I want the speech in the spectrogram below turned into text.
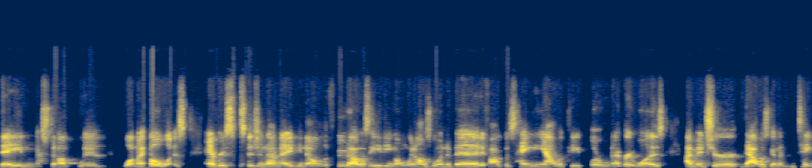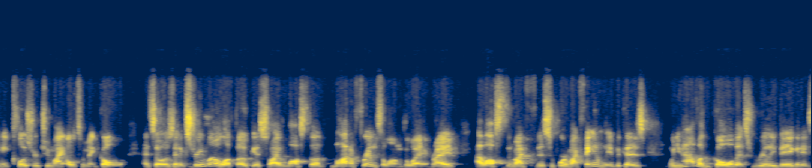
day matched up with what my goal was. Every decision I made, you know, the food I was eating, on when I was going to bed, if I was hanging out with people or whatever it was, I made sure that was going to take me closer to my ultimate goal. And so it was an extreme level of focus. So I lost a lot of friends along the way, right? I lost my the support of my family because when you have a goal that's really big and it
